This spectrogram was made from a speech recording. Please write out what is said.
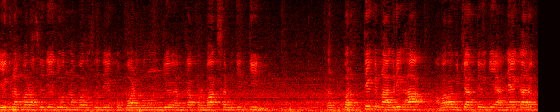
एक नंबर असू दे दोन नंबर असू दे कुपवाड म्हणून जे आमचा प्रभाग समिती तीन. तर प्रत्येक नागरिक हा आम्हाला विचारतोय की अन्यायकारक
